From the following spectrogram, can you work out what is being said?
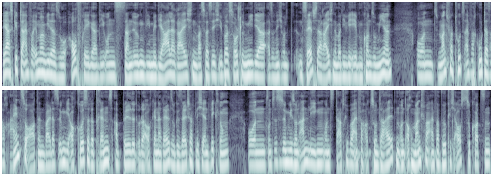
Ja, es gibt da einfach immer wieder so Aufreger, die uns dann irgendwie medial erreichen, was weiß ich, über Social Media, also nicht uns selbst erreichen, aber die wir eben konsumieren. Und manchmal tut es einfach gut, das auch einzuordnen, weil das irgendwie auch größere Trends abbildet oder auch generell so gesellschaftliche Entwicklungen. Und uns ist es irgendwie so ein Anliegen, uns darüber einfach zu unterhalten und auch manchmal einfach wirklich auszukotzen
